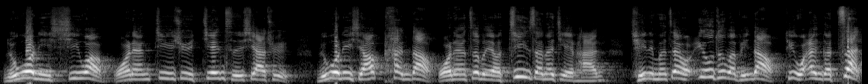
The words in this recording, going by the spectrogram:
如果你希望王良继续坚持下去。如果你想要看到我呢这么有精神的解盘，请你们在我 YouTube 频道替我按个赞。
